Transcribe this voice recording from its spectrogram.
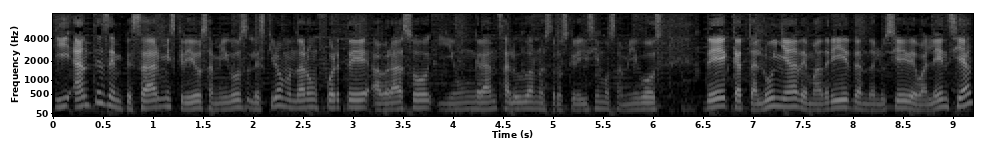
Y antes de empezar, mis queridos amigos, les quiero mandar un fuerte abrazo y un gran saludo a nuestros queridísimos amigos de Cataluña, de Madrid, de Andalucía y de Valencia,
